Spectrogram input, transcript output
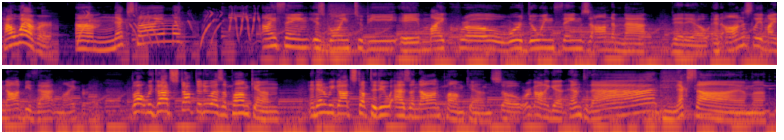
However, um, next time, I think is going to be a micro, we're doing things on the map video. And honestly, it might not be that micro. But we got stuff to do as a pumpkin, and then we got stuff to do as a non-pumpkin. So we're gonna get into that next time.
